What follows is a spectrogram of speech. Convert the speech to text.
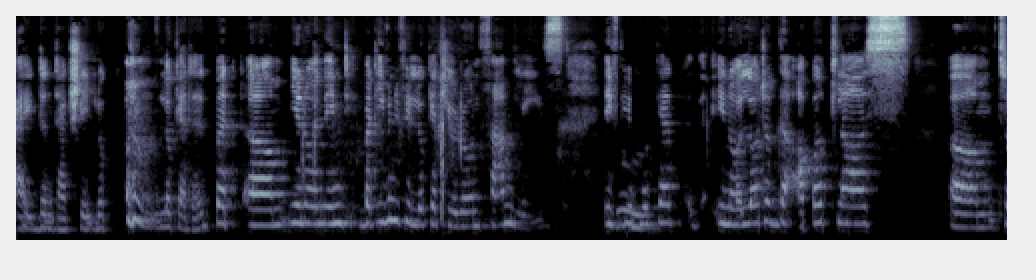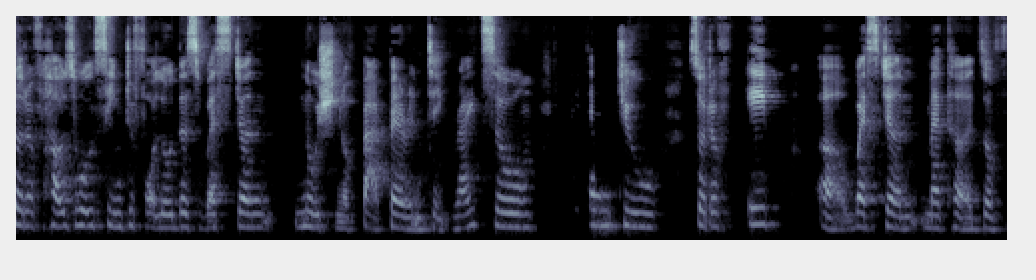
I didn't actually look look at it. But um, you know, in India, but even if you look at your own families, if you look at you know a lot of the upper class um, sort of households seem to follow this Western notion of pa- parenting, right? So they tend to sort of ape uh, Western methods of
